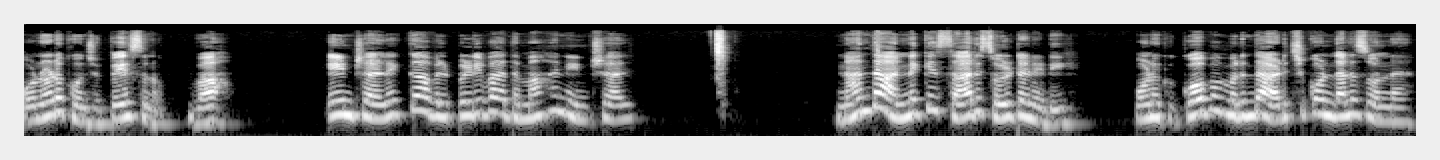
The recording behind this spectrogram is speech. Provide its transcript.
உன்னோட கொஞ்சம் பேசணும். வா. என்று அழைக்க அவள் பிடிவாதமாக நின்றாள். நான் தான் அன்னைக்கே சாரி சொல்லிட்டேனேடி. உனக்கு கோபம் இருந்து அடிச்சுக்கோன்னு தானே சொன்னேன்.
